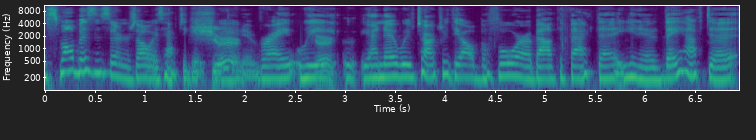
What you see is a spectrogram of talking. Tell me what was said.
Small business owners always have to get Sure. creative, right? We, Sure. I know we've talked with y'all before about the fact that you know they have to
